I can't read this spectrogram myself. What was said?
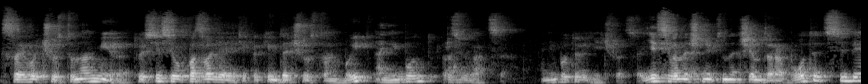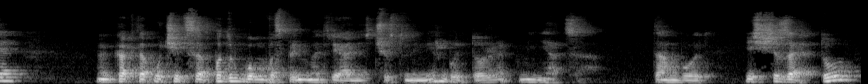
своего чувственного мира. То есть, если вы позволяете каким-то чувствам быть, они будут развиваться, они будут увеличиваться. Если вы начнете над чем-то работать в себе, э, как-то учиться по-другому воспринимать реальность, чувственный мир будет тоже меняться. Там будет исчезать то,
